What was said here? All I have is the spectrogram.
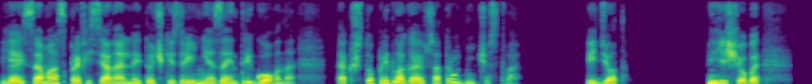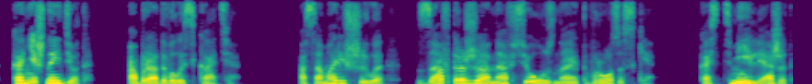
Я и сама с профессиональной точки зрения заинтригована, так что предлагаю сотрудничество. Идет? Еще бы. Конечно, идет обрадовалась Катя. А сама решила, завтра же она все узнает в розыске. Костьми ляжет,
